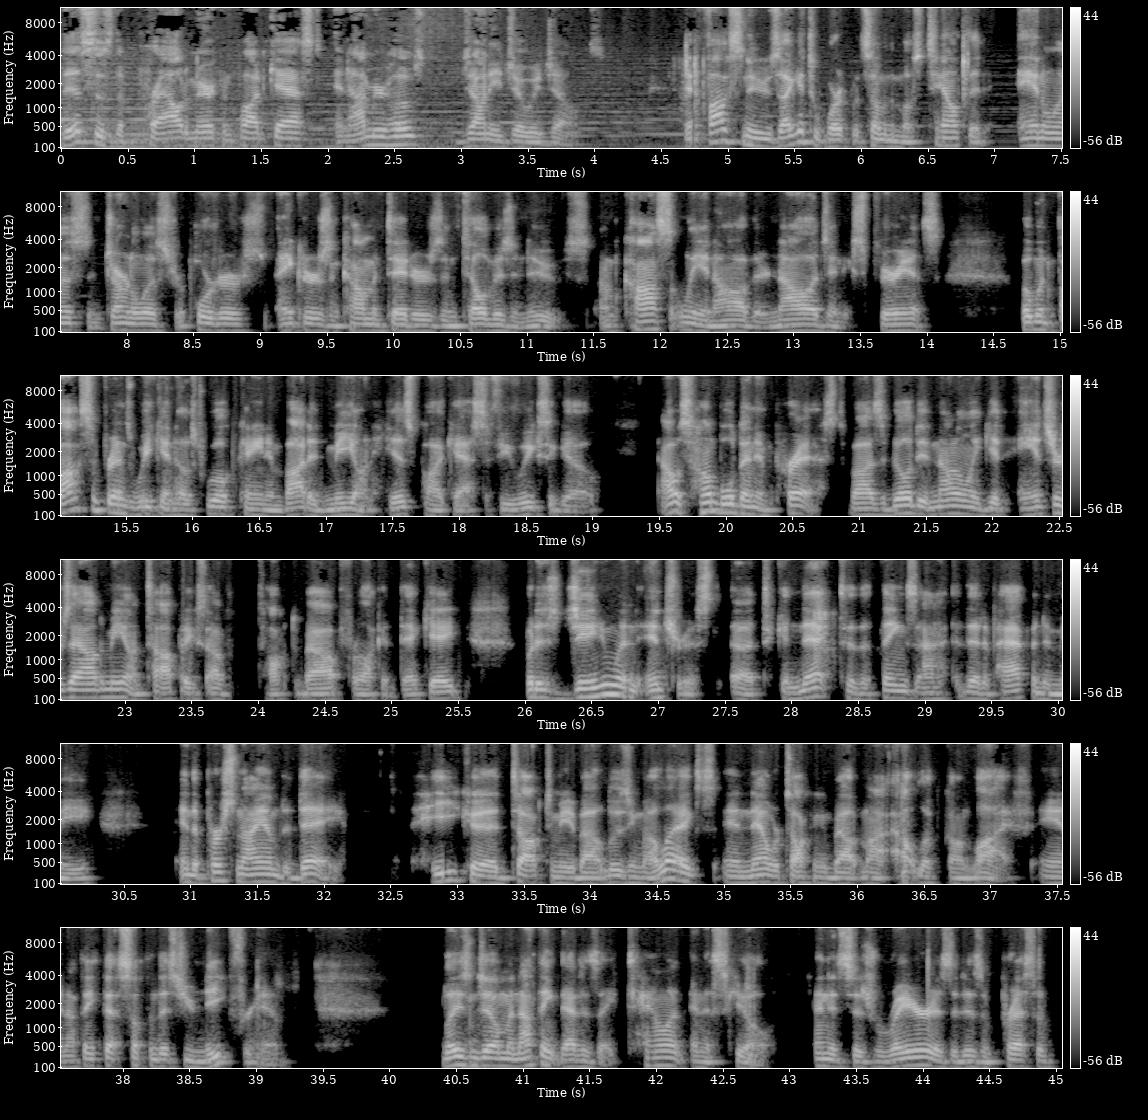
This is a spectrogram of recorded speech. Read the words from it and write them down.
This is the Proud American Podcast, and I'm your host, Johnny Joey Jones. At Fox News, I get to work with some of the most talented analysts and journalists, reporters, anchors, and commentators in television news. I'm constantly in awe of their knowledge and experience. But when Fox and Friends weekend host Will Cain invited me on his podcast a few weeks ago, I was humbled and impressed by his ability to not only get answers out of me on topics I've talked about for like a decade, but his genuine interest uh, to connect to the things I, that have happened to me and the person I am today. He could talk to me about losing my legs, and now we're talking about my outlook on life. And I think that's something that's unique for him. Ladies and gentlemen, I think that is a talent and a skill, and it's as rare as it is impressive.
